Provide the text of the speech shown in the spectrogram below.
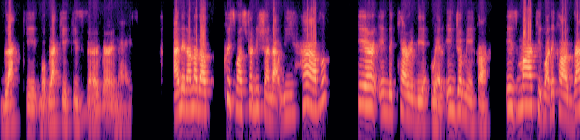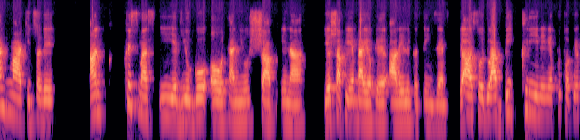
black cake, but black cake is very, very nice. And then another Christmas tradition that we have here in the Caribbean, well, in Jamaica, is market, what they call grand market. So they on Christmas Eve, you go out and you shop in a you shop and buy up your all the little things. And you also do a big cleaning, you put up your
